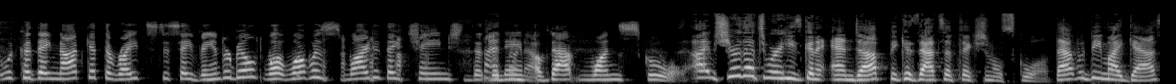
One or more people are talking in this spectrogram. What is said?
Would- Could they not get the rights to say Vanderbilt? What what was? Why did they change the, the name know. of that one school? I'm sure that's where he's going to end up because that's a fictional school. That would be my guess,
